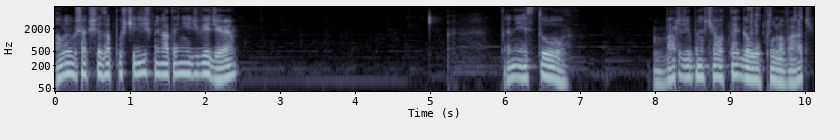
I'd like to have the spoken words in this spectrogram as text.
Ale już jak się zapuściliśmy na te niedźwiedzie. Ten jest tu. Bardziej bym chciał tego upolować.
